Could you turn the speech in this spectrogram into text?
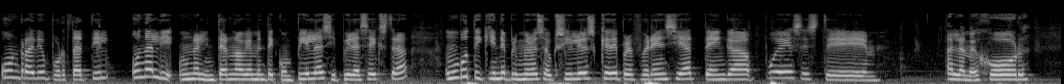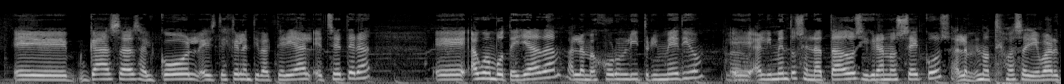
un radio portátil, una, li- una linterna obviamente con pilas y pilas extra, un botiquín de primeros auxilios que de preferencia tenga, pues, este, a lo mejor eh, gasas, alcohol, este gel antibacterial, etcétera. Eh, agua embotellada, a lo mejor un litro y medio, eh, alimentos enlatados y granos secos, a lo- no te vas a llevar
